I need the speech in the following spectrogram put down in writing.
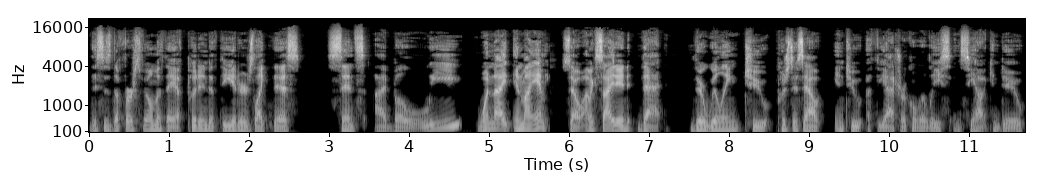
this is the first film that they have put into theaters like this since I believe one night in Miami. So I'm excited that they're willing to push this out into a theatrical release and see how it can do.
